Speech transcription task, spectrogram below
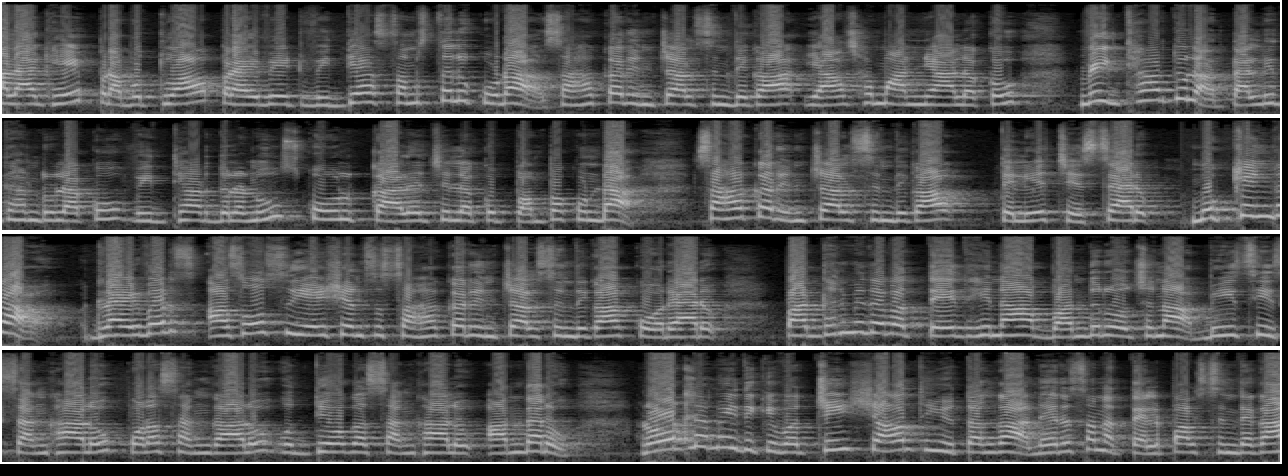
అలాగే ప్రభుత్వ ప్రైవేట్ విద్యా సంస్థలు కూడా సహకరించాల్సిందిగా యాజమాన్యాలకు విద్యార్థుల తల్లిదండ్రులకు విద్యార్థులను స్కూల్ కాలేజీలకు పంపకుండా సహకరించాల్సిందిగా తెలియచేశారు. ముఖ్యంగా డ్రైవర్స్ అసోసియేషన్స్ సహకరించాల్సిందిగా కోరారు. పద్దెనిమిదవ తేదీన బంద్ రోజున బీసీ సంఘాలు పుర సంఘాలు ఉద్యోగ సంఘాలు అందరూ రోడ్ల మీదికి వచ్చి శాంతియుతంగా నిరసన తెలపాల్సిందిగా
